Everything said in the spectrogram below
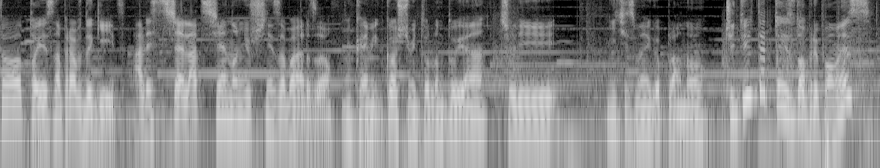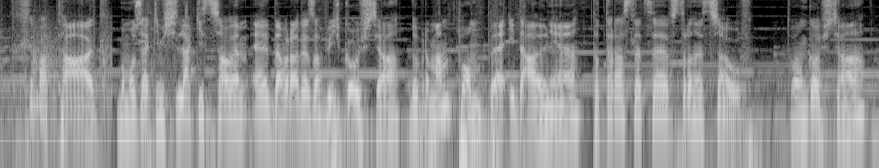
To, to jest naprawdę git. Ale strzelać się, no już nie za bardzo. Okej, okay, gość mi tu ląduje, czyli nic z mojego planu. Czy Tilted to jest dobry pomysł? Chyba tak, bo może jakimś laki strzałem e, dam radę zabić gościa. Dobra, mam pompę, idealnie. To teraz lecę w stronę strzałów. Tu mam gościa.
